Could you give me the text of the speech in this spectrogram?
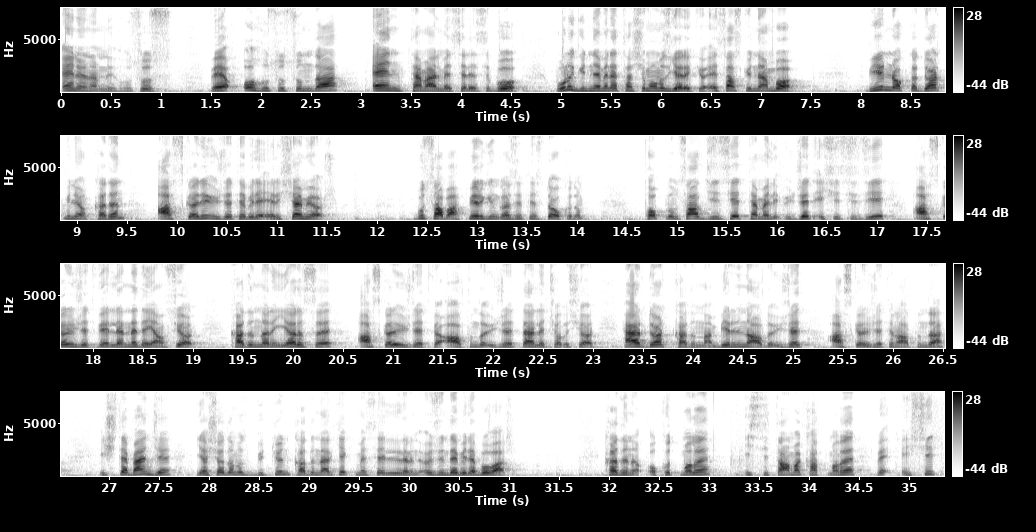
en önemli husus ve o hususunda en temel meselesi bu. Bunu gündemine taşımamız gerekiyor. Esas gündem bu. 1.4 milyon kadın asgari ücrete bile erişemiyor. Bu sabah bir gün gazetesinde okudum. Toplumsal cinsiyet temeli ücret eşitsizliği asgari ücret verilerine de yansıyor. Kadınların yarısı asgari ücret ve altında ücretlerle çalışıyor. Her dört kadından birinin aldığı ücret asgari ücretin altında. İşte bence yaşadığımız bütün kadın erkek meselelerin özünde bile bu var. Kadını okutmalı, istihdama katmalı ve eşit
